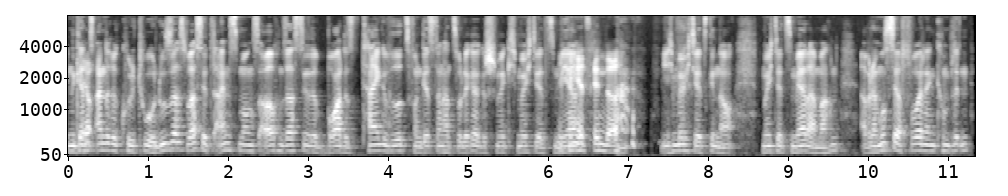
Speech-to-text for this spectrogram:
in eine ganz ja. andere Kultur. Und du sagst, was jetzt eines Morgens auf und sagst dir, boah, das Thai-Gewürz von gestern hat so lecker geschmeckt, ich möchte jetzt mehr. Ich bin jetzt Inder. Ich möchte jetzt, genau, möchte jetzt mehr da machen. Aber da musst du ja vorher den kompletten,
